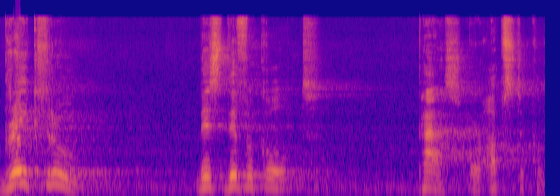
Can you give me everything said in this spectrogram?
break through this difficult pass or obstacle.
